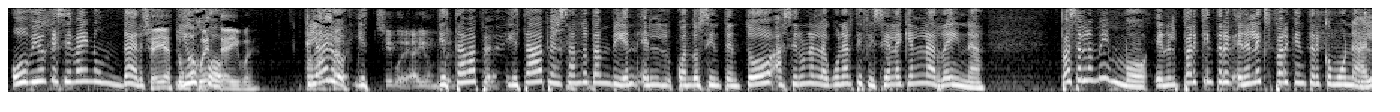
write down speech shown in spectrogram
obvio que se va a inundar. Si hay hasta y un ojo, puente ahí, pues. Claro, y, Sí, pues hay un y estaba, pe- y estaba pensando también el, cuando se intentó hacer una laguna artificial aquí en La Reina. Pasa lo mismo en el parque inter- en el ex parque intercomunal.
